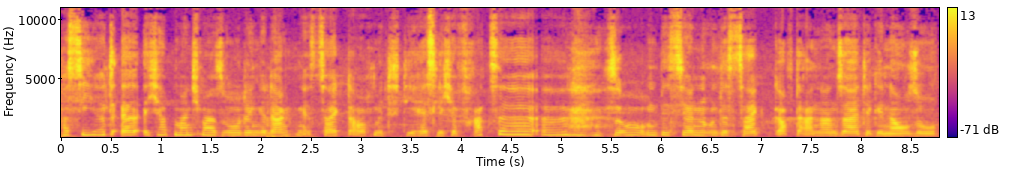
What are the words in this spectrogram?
passiert. Äh, ich habe manchmal so den Gedanken, es zeigt auch mit die hässliche Fratze äh, so ein bisschen und es zeigt auf der anderen Seite genauso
